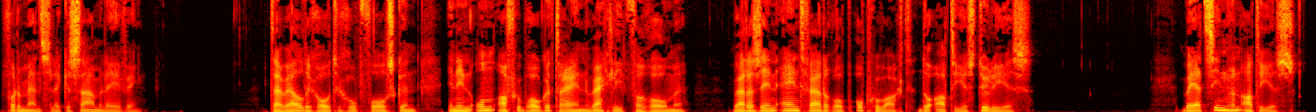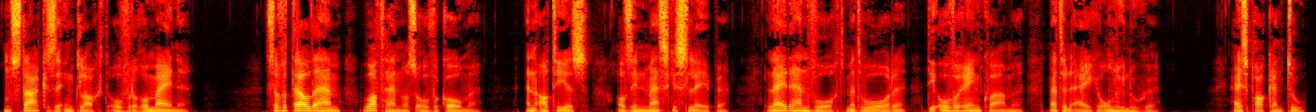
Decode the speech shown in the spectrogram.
voor de menselijke samenleving. Terwijl de grote groep volksken in een onafgebroken trein wegliep van Rome, werden ze een eind verderop opgewacht door Attius Tullius. Bij het zien van Attius ontstaken ze in klacht over de Romeinen. Ze vertelden hem wat hen was overkomen, en Attius, als in mes geslepen, leidde hen voort met woorden die overeenkwamen met hun eigen ongenoegen. Hij sprak hen toe.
